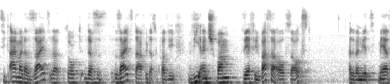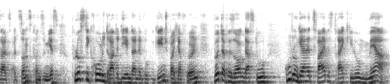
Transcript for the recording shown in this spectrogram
zieht einmal das Salz oder sorgt das Salz dafür, dass du quasi wie ein Schwamm sehr viel Wasser aufsaugst also wenn du jetzt mehr Salz als sonst konsumierst, plus die Kohlenhydrate, die eben deine Glykogenspeicher füllen, wird dafür sorgen, dass du gut und gerne zwei bis drei Kilo mehr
